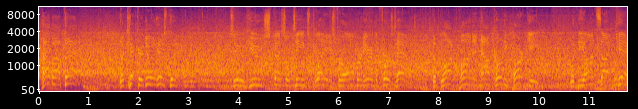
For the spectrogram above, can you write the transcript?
How about that? The kicker doing his thing. Two huge special teams plays for Auburn here in the first half. The block punt and now Cody Parkey with the onside kick.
